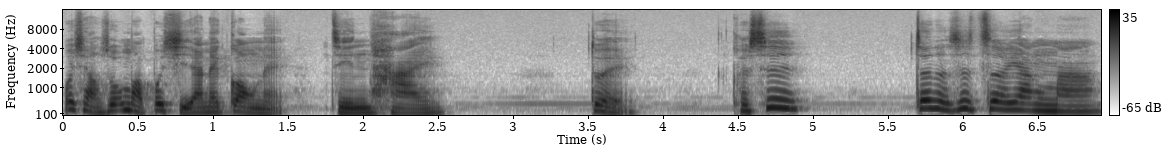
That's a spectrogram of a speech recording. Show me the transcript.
我想说，我嘛不喜欢那讲呢，真嗨。对，可是真的是这样吗？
